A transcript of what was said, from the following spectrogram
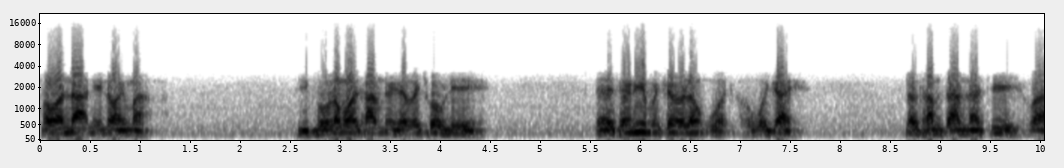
ภาวนานี่น้อยมากนี่พวกเรามาทำนี่ยไม่โชคดีแต่ทั้งนี้ไม่ใช่เราอวดเขาว่าใช่เราทำตามหน้าที่ว่า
